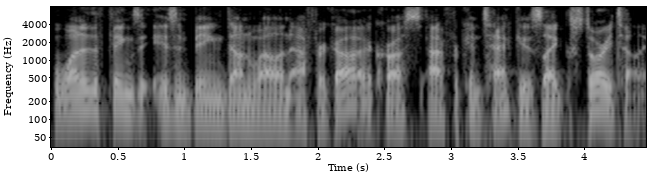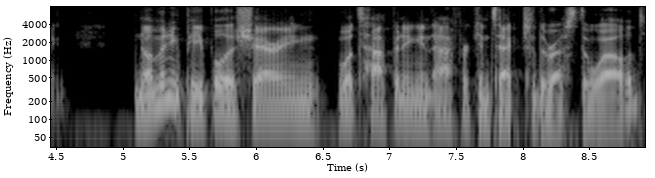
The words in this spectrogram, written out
one of the things that isn't being done well in Africa across African tech is like storytelling. Not many people are sharing what's happening in African tech to the rest of the world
